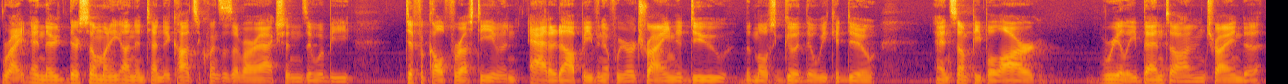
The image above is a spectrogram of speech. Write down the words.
Right. And there, there's so many unintended consequences of our actions. It would be difficult for us to even add it up, even if we were trying to do the most good that we could do. And some people are really bent on trying to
